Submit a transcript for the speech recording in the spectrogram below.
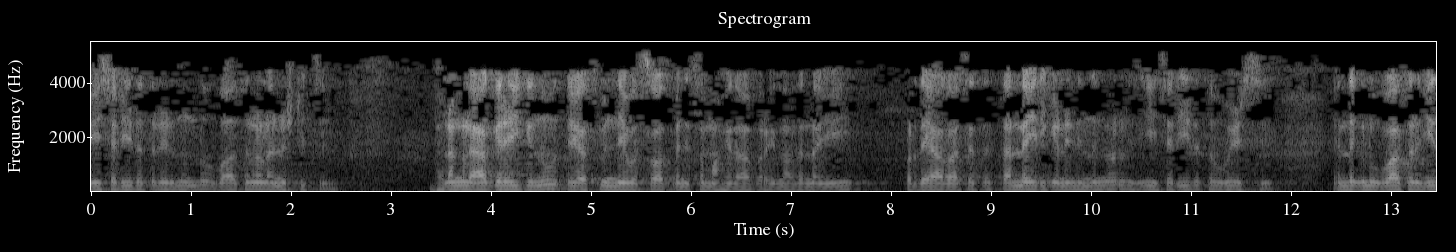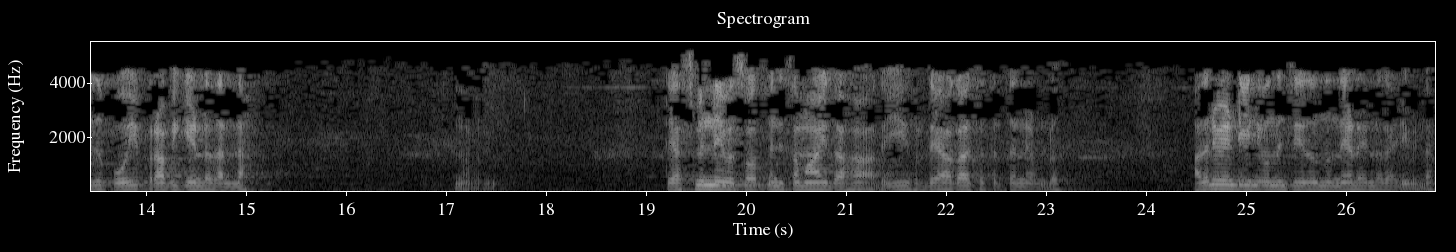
ഈ ശരീരത്തിൽ ഇരുന്നുകൊണ്ട് ഉപാസനകൾ അനുഷ്ഠിച്ച് ഫലങ്ങളെ ആഗ്രഹിക്കുന്നു. തേ അസ്മിന്നേവ സ്വാത്മനി സമാഹിത പറയുന്നു. അതല്ല ഈ ഹൃദയാകാശത്തെ തന്നെ ഇരിക്കണം നിങ്ങൾ ഈ ശരീരത്തെ ഉപേക്ഷിച്ച് എന്തെങ്കിലും ഉപാസന ചെയ്ത് പോയി പ്രാപിക്കേണ്ടതല്ല. അസ്മിന്നേവ സ്വാത്മനി സമാഹിത. അത് ഈ ഹൃദയാകാശത്തിൽ തന്നെ ഉണ്ട്. അതിനുവേണ്ടി ഇനി ഒന്നും ചെയ്തൊന്നും നേടേണ്ട കാര്യമില്ല.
